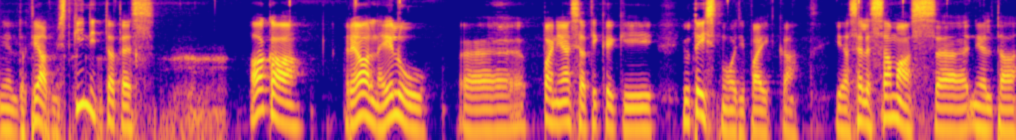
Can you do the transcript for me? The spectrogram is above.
nii-öelda teadmist kinnitades. aga reaalne elu äh, pani asjad ikkagi ju teistmoodi paika ja selles samas äh, nii-öelda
